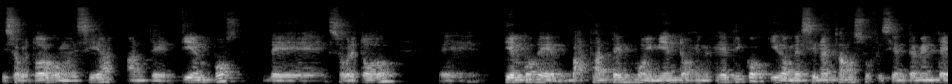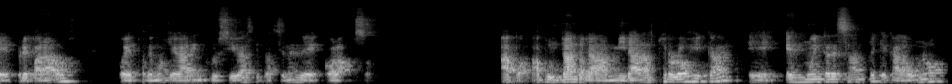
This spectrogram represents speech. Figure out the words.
y sobre todo, como decía, ante tiempos de, sobre todo, eh, tiempos de bastantes movimientos energéticos y donde si no estamos suficientemente preparados, pues podemos llegar inclusive a situaciones de colapso. Apuntando a la mirada astrológica, eh, es muy interesante que cada uno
